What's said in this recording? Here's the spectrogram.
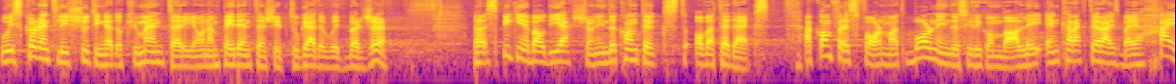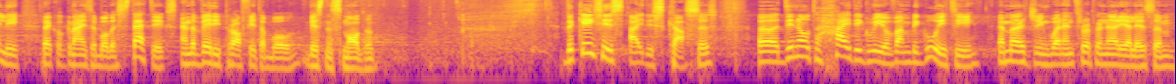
who is currently shooting a documentary on unpaid internship together with Berger, uh, speaking about the action in the context of a TEDx a conference format born in the Silicon Valley and characterized by a highly recognizable aesthetics and a very profitable business model. The cases I discuss uh, denote a high degree of ambiguity emerging when entrepreneurialism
